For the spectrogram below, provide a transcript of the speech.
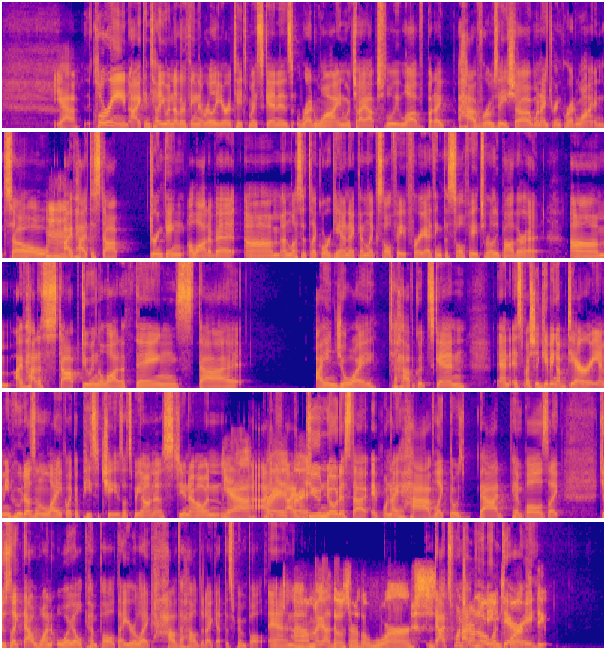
Yeah. chlorine. I can tell you another thing that really irritates my skin is red wine, which I absolutely love, but I have rosacea when I drink red wine. So I've had to stop drinking a lot of it um, unless it's like organic and like sulfate free. I think the sulfates really bother it. Um, I've had to stop doing a lot of things that I enjoy to have good skin and especially giving up dairy. I mean, who doesn't like like a piece of cheese? Let's be honest, you know? And Yeah, I, right, I right. do notice that if, when I have like those bad pimples, like just like that one oil pimple that you're like, how the hell did I get this pimple? And Oh my God, those are the worst. that's when I I'm don't know eating what's dairy. worse. The,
